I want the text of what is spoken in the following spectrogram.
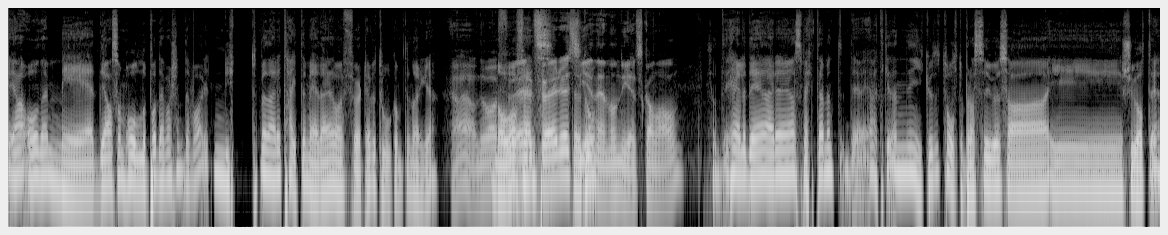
Ja, og det er media som holder på. Det var, sånn, det var litt nytt med det teite media. Det var før TV 2 kom til Norge. Ja, ja, det var No før, før CNN og nyhetskanalen. Så hele det der eh, aspektet her, Men det, jeg vet ikke, den gikk jo til tolvteplass i USA i 87.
